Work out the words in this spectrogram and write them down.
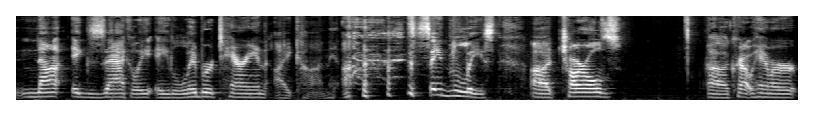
not exactly a libertarian icon, to say the least. Uh, Charles uh, Krauthammer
